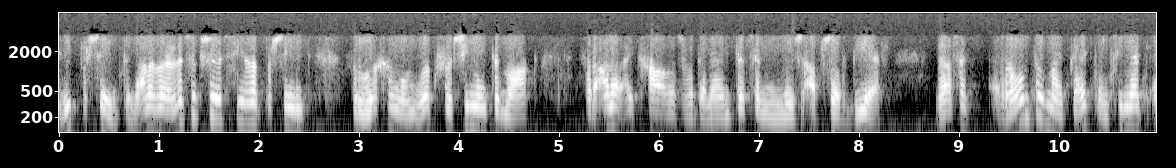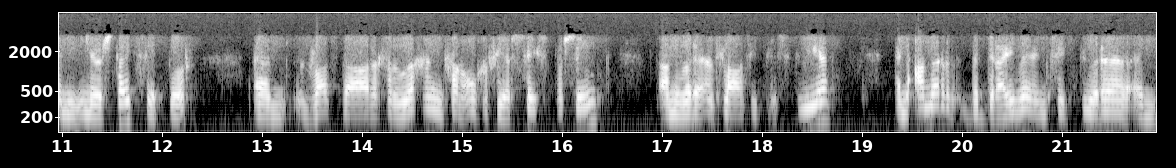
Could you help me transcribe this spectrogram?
3%. En alhoewel hulle is ook so 7% verhoging om ook voorsiening te maak vir ander uitgawes wat hulle intussen moes absorbeer. Nou as ek rondom my kyk en sien ek in die universiteitssektor, ehm um, was daar 'n verhoging van ongeveer 6% aan oor inflasie plus 2 en ander bedrywe en sektore in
